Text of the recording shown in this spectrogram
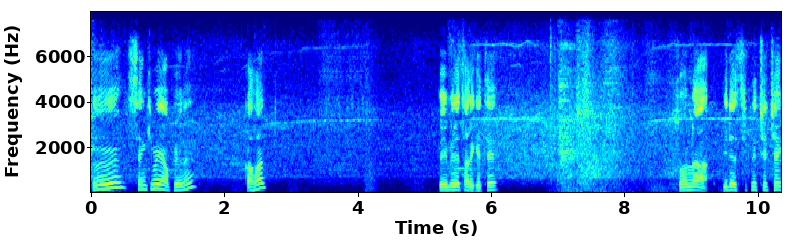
Hı, sen kime yapıyorsun ha? Kalk lan. Beyblade hareketi. Sonra bir de signature çek.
